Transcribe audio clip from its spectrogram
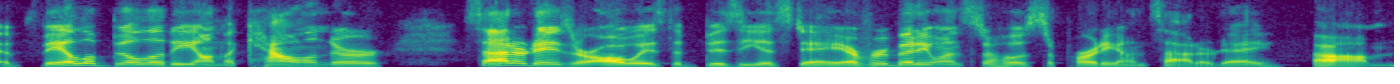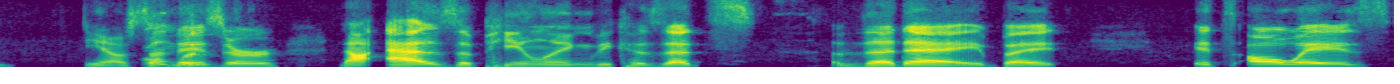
availability on the calendar. Saturdays are always the busiest day. Everybody wants to host a party on Saturday. Um, you know, Sundays are not as appealing because that's the day, but it's always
